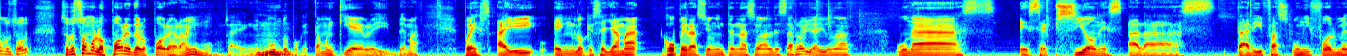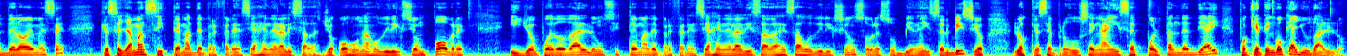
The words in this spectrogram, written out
nosotros somos los pobres de los pobres ahora mismo, o sea, en el mundo, porque estamos en quiebre y demás. Pues ahí, en lo que se llama cooperación internacional al desarrollo, hay una, unas excepciones a las tarifas uniformes de la OMC que se llaman sistemas de preferencias generalizadas. Yo cojo una jurisdicción pobre y yo puedo darle un sistema de preferencias generalizadas a esa jurisdicción sobre sus bienes y servicios. Los que se producen ahí se exportan desde ahí porque tengo que ayudarlo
